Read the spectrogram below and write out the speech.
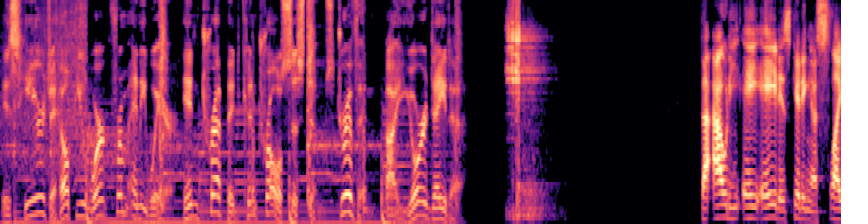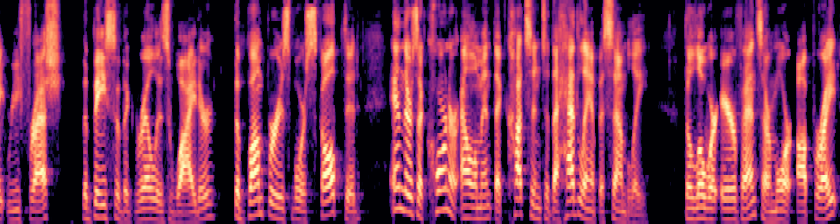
is here to help you work from anywhere. Intrepid Control Systems, driven by your data. The Audi A8 is getting a slight refresh. The base of the grille is wider, the bumper is more sculpted, and there's a corner element that cuts into the headlamp assembly. The lower air vents are more upright,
